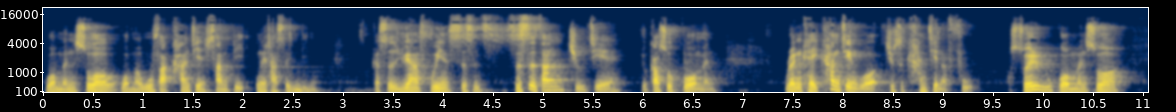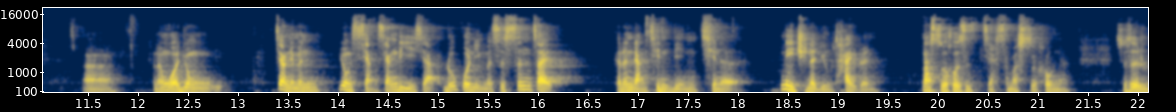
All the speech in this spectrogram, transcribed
我们说，我们无法看见上帝，因为他是灵。可是，约翰福音十十十四章九节有告诉过我们，人可以看见我，就是看见了父。所以，如果我们说，呃，可能我用叫你们用想象力一下，如果你们是生在可能两千年前的那群的犹太人，那时候是讲什么时候呢？就是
